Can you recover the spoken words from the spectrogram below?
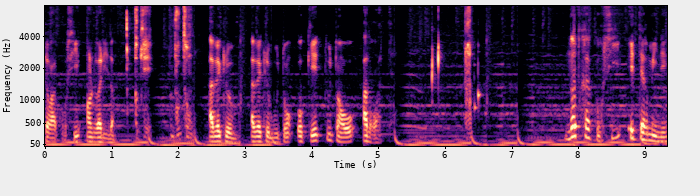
ce raccourci en le validant OK. Avec le, avec le bouton OK tout en haut à droite. Notre raccourci est terminé.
